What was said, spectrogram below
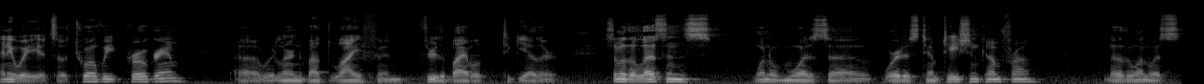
Anyway, it's a 12 week program. Uh, we learned about life and through the Bible together. Some of the lessons, one of them was uh, where does temptation come from? Another one was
